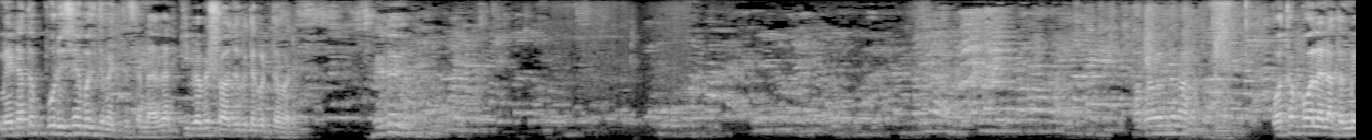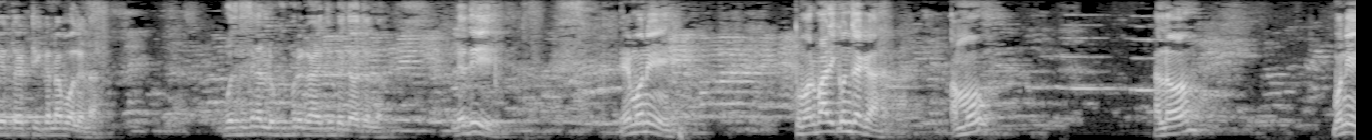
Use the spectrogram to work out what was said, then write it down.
মেয়েটা তো পরিচয় বলতে পারতেছে না এবার কীভাবে সহযোগিতা করতে পারে? কথা বলে না তো মেয়ে তো ঠিকানা বলে না। বলতেছে না লক্ষ্মীপুরে গাড়ি তুলে দেওয়ার জন্য। লেদি এ মনি তোমার বাড়ি কোন জায়গা? আম্মু? হ্যালো? মনি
